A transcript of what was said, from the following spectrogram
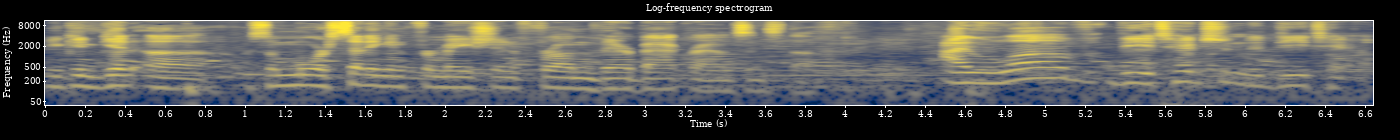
You can get uh, some more setting information from their backgrounds and stuff. I love the attention to detail.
